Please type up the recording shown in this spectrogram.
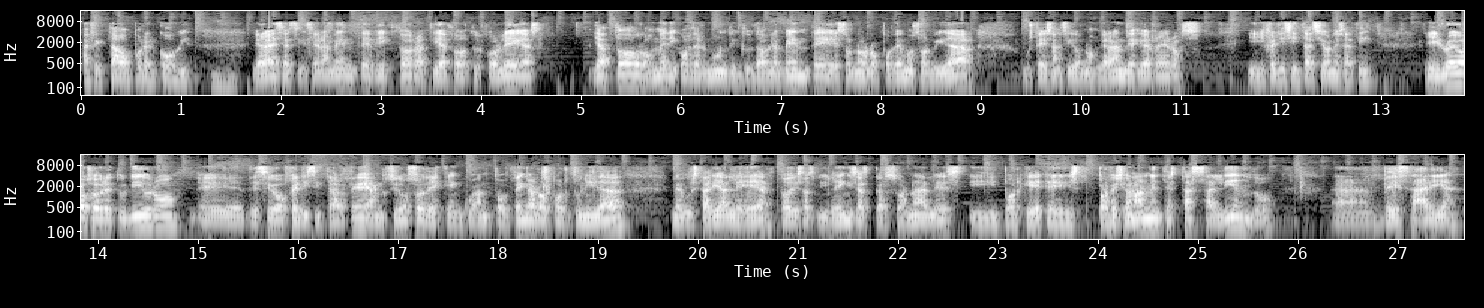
afectado por el COVID. Gracias sinceramente, Víctor, a ti y a todos tus colegas y a todos los médicos del mundo, indudablemente. Eso no lo podemos olvidar. Ustedes han sido unos grandes guerreros y felicitaciones a ti. Y luego sobre tu libro, eh, deseo felicitarte, ansioso de que en cuanto tenga la oportunidad, me gustaría leer todas esas vivencias personales y porque eh, profesionalmente estás saliendo ah, de esa área.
